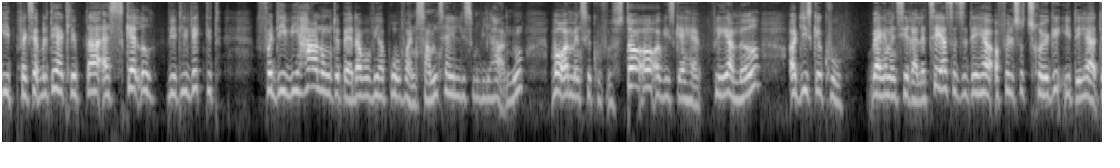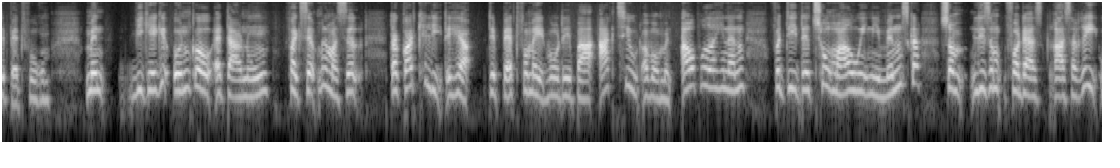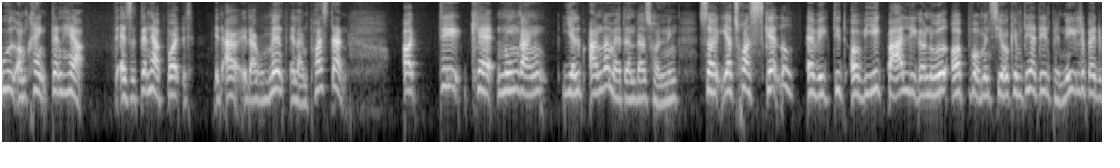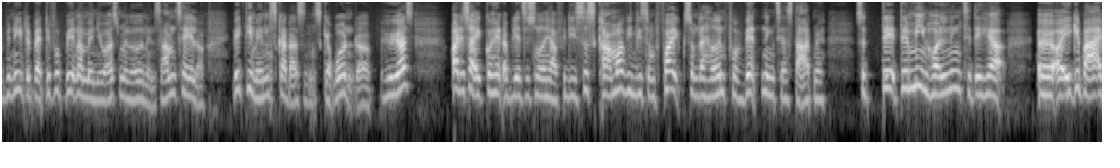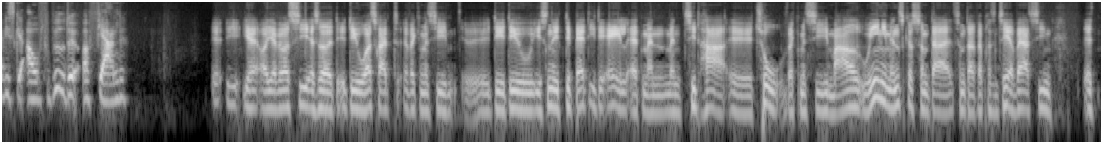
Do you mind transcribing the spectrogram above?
i for eksempel det her klip, der er skældet virkelig vigtigt. Fordi vi har nogle debatter, hvor vi har brug for en samtale, ligesom vi har nu, hvor man skal kunne forstå, og vi skal have flere med, og de skal kunne hvad kan man sige, relatere sig til det her og føle sig trygge i det her debatforum. Men vi kan ikke undgå, at der er nogen, for eksempel mig selv, der godt kan lide det her debatformat, hvor det er bare aktivt, og hvor man afbryder hinanden, fordi det er to meget uenige mennesker, som ligesom får deres raseri ud omkring den her, altså den her bold, et, et argument eller en påstand. Og det kan nogle gange hjælpe andre med den deres holdning. Så jeg tror, at skældet er vigtigt, og vi ikke bare ligger noget op, hvor man siger, okay, men det her det er en paneldebat. En paneldebat, det forbinder man jo også med noget med en samtale, og vigtige mennesker, der sådan skal rundt og høres. Og det så ikke går hen og bliver til sådan noget her, fordi så skræmmer vi ligesom folk, som der havde en forventning til at starte med. Så det, det er min holdning til det her, øh, og ikke bare, at vi skal afforbyde det og fjerne det. Øh, ja, og jeg vil også sige, altså, det, det er jo også ret, hvad kan man sige, øh, det, det er jo i sådan et debatideal, at man, man tit har øh, to, hvad kan man sige, meget uenige mennesker, som der, som der repræsenterer hver sin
